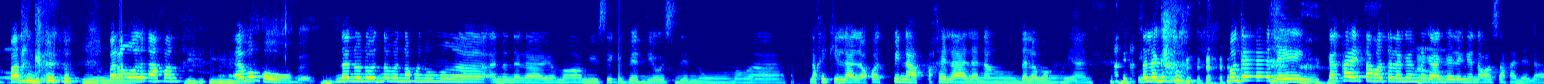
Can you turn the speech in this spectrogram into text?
Oo. Parang. Mm-mm. Parang wala kang, Mm-mm. ewan ko, nanonood naman ako ng mga, ano nila, yung mga music videos din nung mga nakikilala ko at pinapakilala ng dalawang yan. talagang magaling. Ka- Kahit ako talagang Oo. nagagalingan ako sa kanila.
